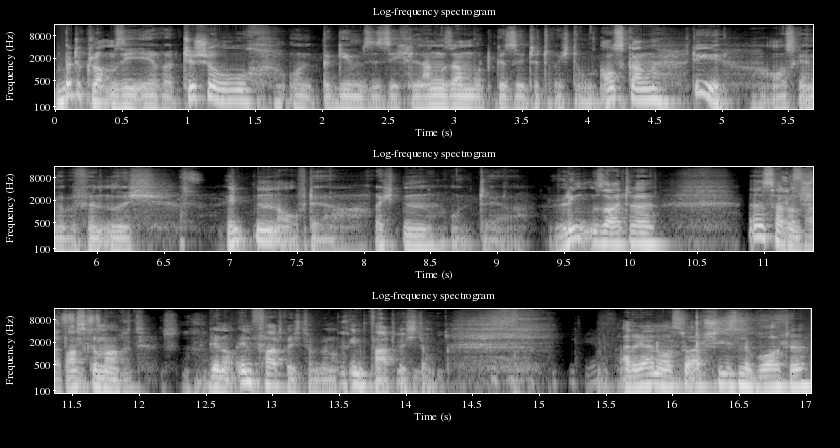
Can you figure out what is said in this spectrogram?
Bitte kloppen Sie Ihre Tische hoch und begeben Sie sich langsam und gesittet Richtung Ausgang. Die Ausgänge befinden sich hinten auf der rechten und der linken Seite. Es hat In uns Spaß gemacht. Genau, in Fahrtrichtung, genau, in Fahrtrichtung. Adriano, hast du abschließende Worte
